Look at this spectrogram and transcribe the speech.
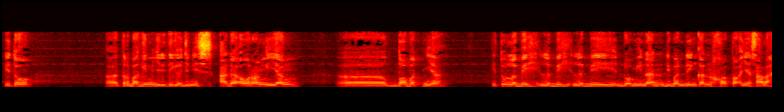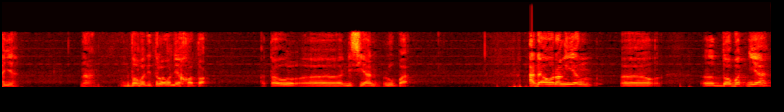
itu uh, terbagi menjadi tiga jenis. Ada orang yang uh, dobatnya itu lebih lebih lebih dominan dibandingkan khotoknya salahnya. Nah, dobat itu lawannya khotok atau e, nisyan lupa. Ada orang yang e, e, dobatnya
